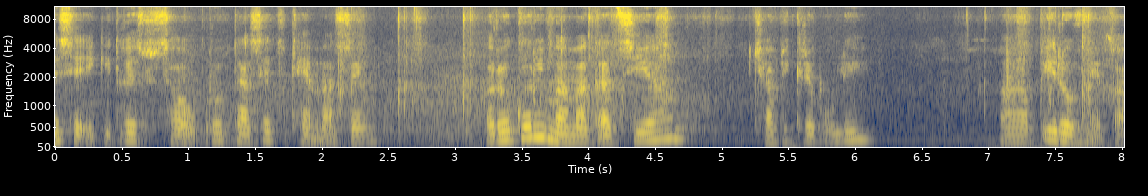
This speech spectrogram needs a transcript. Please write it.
ესე იგი დღეს ვსაუბრობთ ასეთ თემაზე. როგორი მამაკაცია ჩაფიქრებული პიროვნება,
